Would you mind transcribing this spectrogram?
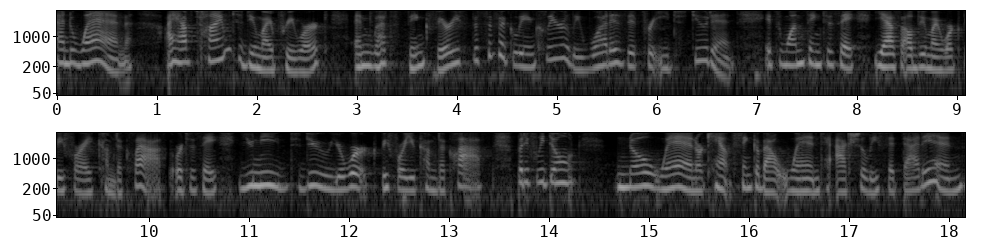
and when. I have time to do my pre-work and let's think very specifically and clearly what is it for each student. It's one thing to say, yes, I'll do my work before I come to class or to say, you need to do your work before you come to class. But if we don't know when or can't think about when to actually fit that in,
